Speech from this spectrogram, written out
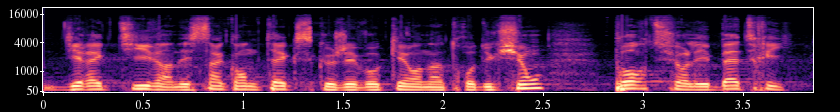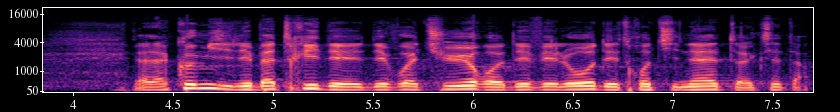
directives, un des 50 textes que j'évoquais en introduction, porte sur les batteries. La les batteries des, voitures, des vélos, des trottinettes, etc.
